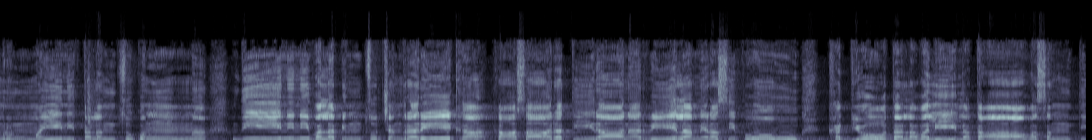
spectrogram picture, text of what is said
మృన్మయిని తలంచుకున్న దీనిని వలపించు చంద్రరేఖ కాసార తీరాన రేల మెరసిపోవు ఖద్యోత లవలీలతా వసంతి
